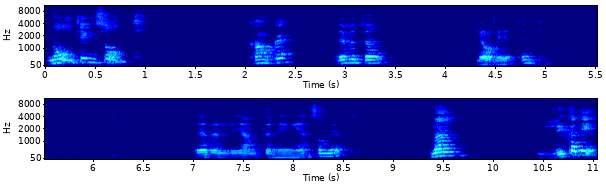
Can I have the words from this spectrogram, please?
Någonting sånt. Kanske, eventuellt. Jag vet inte. Det är väl egentligen ingen som vet. Men lycka till!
